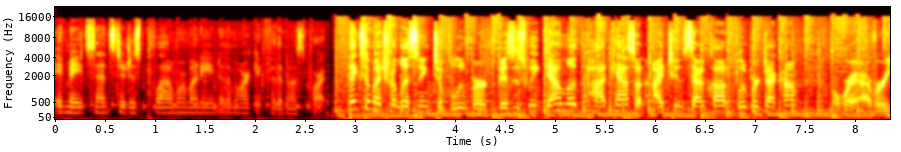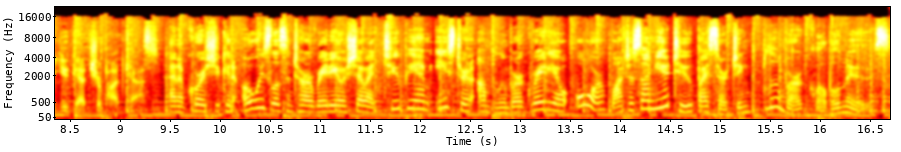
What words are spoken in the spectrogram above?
it made sense to just plow more money into the market for the most part. Thanks so much for listening to Bloomberg Business Week. Download the podcast on iTunes, SoundCloud, Bloomberg.com, or wherever you get your podcasts. And of course, you can always listen to our radio show at 2 p.m. Eastern on Bloomberg Radio or watch us on YouTube by searching Bloomberg Global News.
